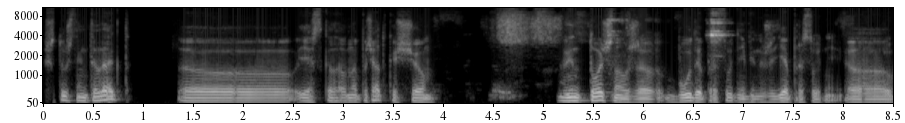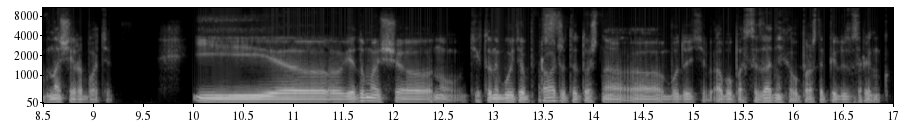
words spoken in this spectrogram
штучний інтелект, е, я ж сказав на початку, що він точно вже буде присутній, він вже є присутній е, в нашій роботі. І е, я думаю, що ну, ті, хто не будуть впроваджувати, точно е, будуть або пасти задніх, або просто підуть з ринку.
